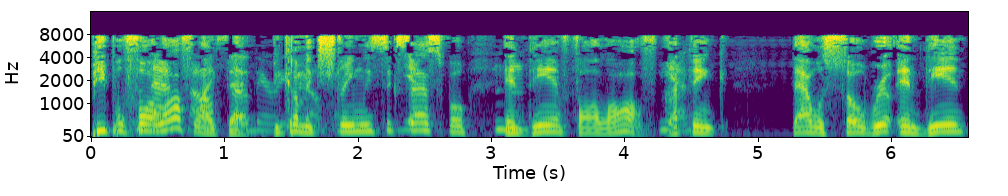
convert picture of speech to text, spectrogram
People fall That's off like that, become real. extremely successful, Mhm. and then fall off. I think that was so real, and then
